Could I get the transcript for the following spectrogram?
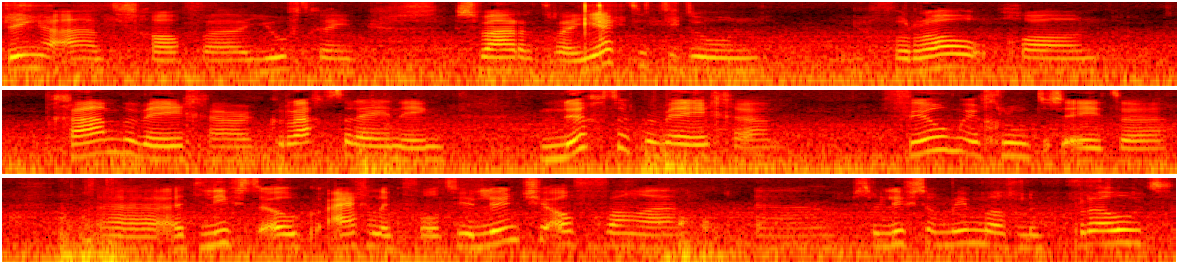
dingen aan te schaffen. Je hoeft geen zware trajecten te doen. Vooral gewoon gaan bewegen, krachttraining, nuchter bewegen, veel meer groentes eten. Uh, het liefst ook eigenlijk bijvoorbeeld je lunchje al vervangen. Uh, zo liefst zo min mogelijk brood.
